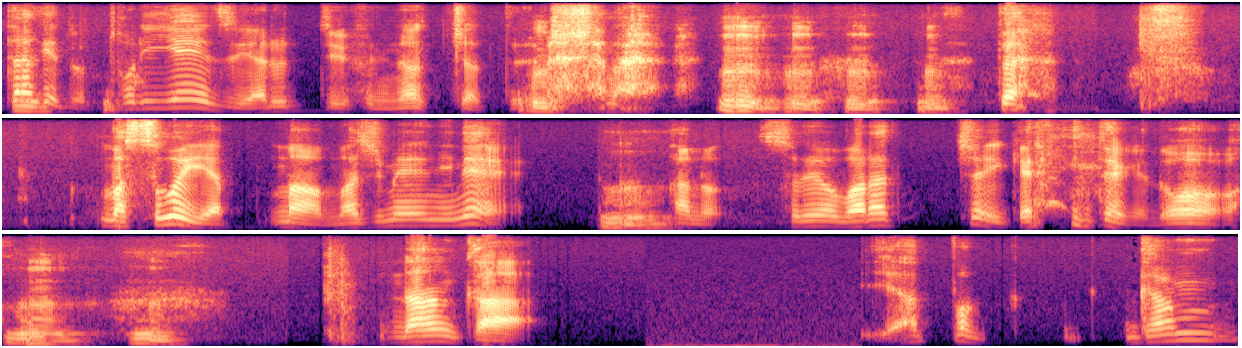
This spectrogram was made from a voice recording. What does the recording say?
だけど、とりあえずやるっていうふうになっちゃってるじゃない。まあすごいや、まあ真面目にね、うん。あの、それを笑っちゃいけないんだけど、うん。うん。なんか、やっぱ、がん、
